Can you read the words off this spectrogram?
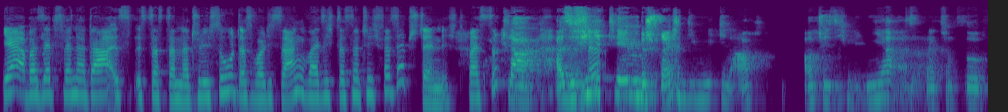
Ja, aber selbst wenn er da ist, ist das dann natürlich so, das wollte ich sagen, weil sich das natürlich verselbstständigt, weißt du? Klar, also viele ne? Themen besprechen die Mädchen auch ausschließlich mit mir, also was so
